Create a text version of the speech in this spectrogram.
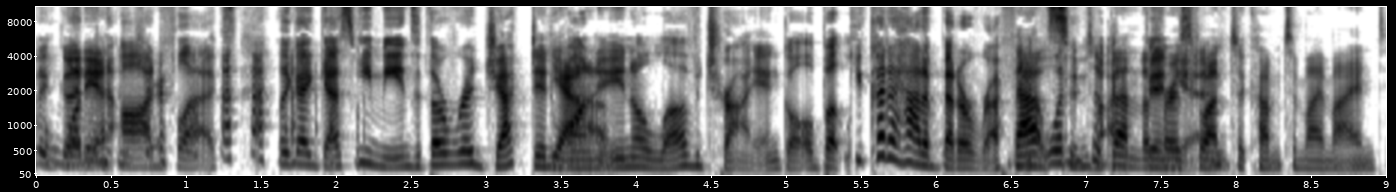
The good what an odd flex. Like, I guess he means the rejected Yeah. one in a love triangle, but you could have had a better reference. That wouldn't have been the first one to come to my mind.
